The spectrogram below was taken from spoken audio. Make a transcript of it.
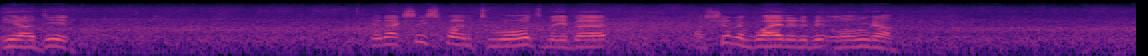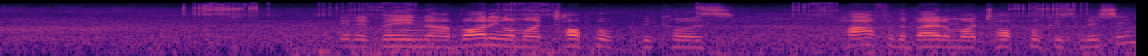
Yeah, I did. It actually swam towards me, but I should have waited a bit longer. It had been uh, biting on my top hook because half of the bait on my top hook is missing.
